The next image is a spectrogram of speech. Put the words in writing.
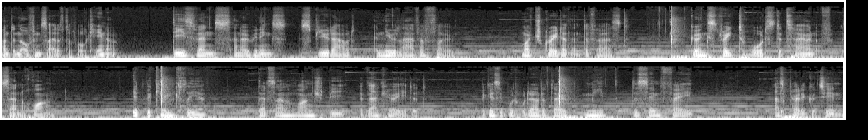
on the northern side of the volcano, these vents and openings spewed out a new lava flow, much greater than the first, going straight towards the town of San Juan. It became clear that San Juan should be evacuated because it would without a doubt meet the same fate as Paricutin.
